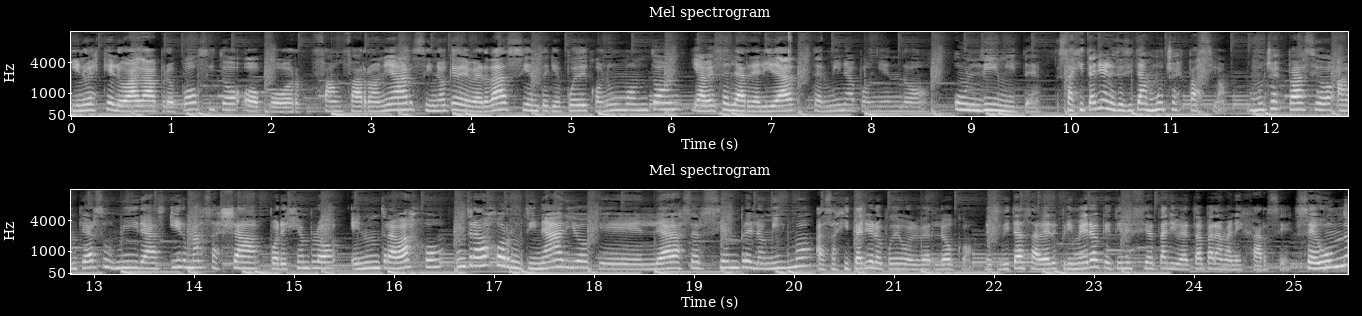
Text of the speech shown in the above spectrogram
y no es que lo haga a propósito o por fanfarronear, sino que de verdad siente que puede con un montón y a veces la realidad termina poniendo un límite. Sagitario necesita mucho espacio, mucho espacio, ampliar sus miras, ir más allá, por ejemplo, en un trabajo, un trabajo rutinario que le haga hacer siempre lo mismo, a Sagitario lo puede volver loco. Necesita saber primero que tiene cierta libertad para manejarse. Segundo,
